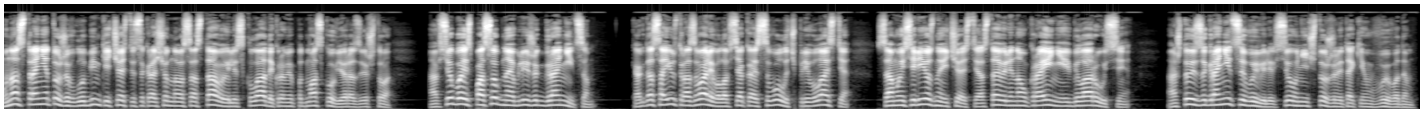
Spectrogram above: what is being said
У нас в стране тоже в глубинке части сокращенного состава или склады, кроме Подмосковья разве что. А все боеспособное ближе к границам. Когда Союз разваливала всякая сволочь при власти – Самые серьезные части оставили на Украине и в Белоруссии. А что из-за границы вывели, все уничтожили таким выводом.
